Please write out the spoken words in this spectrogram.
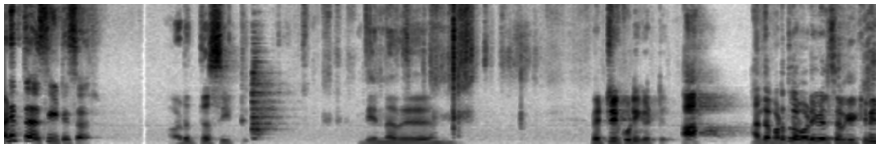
அடுத்த சீட்டு சார். அடுத்த சீட்டு இது என்னது? வெற்றி கொடி கட்டு ஆ அந்த படத்துல வடிவேல் சாருக்கு கிளி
